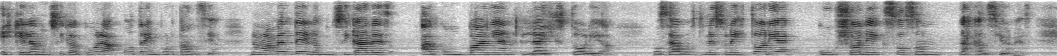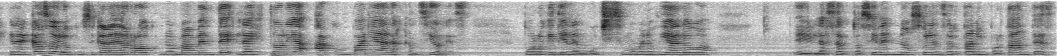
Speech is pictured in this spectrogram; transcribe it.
es que la música cobra otra importancia. Normalmente los musicales acompañan la historia. O sea, vos tenés una historia cuyo anexo son las canciones. En el caso de los musicales de rock, normalmente la historia acompaña a las canciones, por lo que tienen muchísimo menos diálogo, eh, las actuaciones no suelen ser tan importantes,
